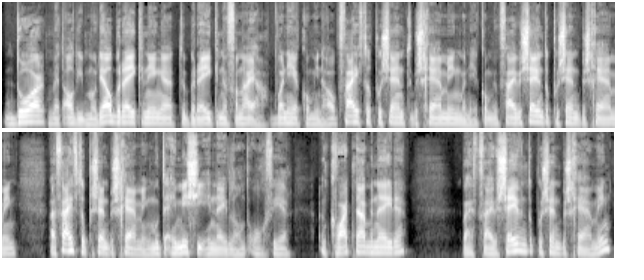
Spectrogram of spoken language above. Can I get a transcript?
door met al die modelberekeningen te berekenen van, nou ja, wanneer kom je nou op 50% bescherming, wanneer kom je op 75% bescherming. Bij 50% bescherming moet de emissie in Nederland ongeveer een kwart naar beneden. Bij 75% bescherming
